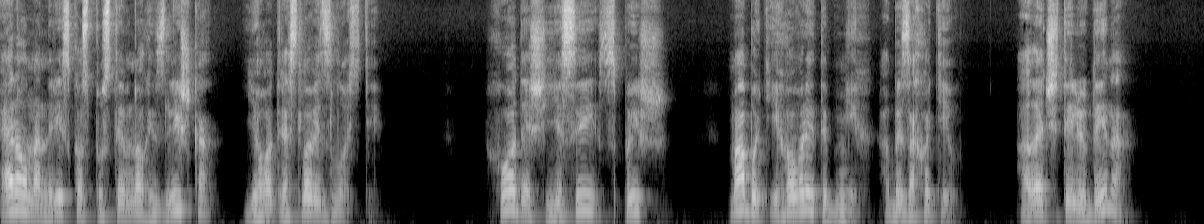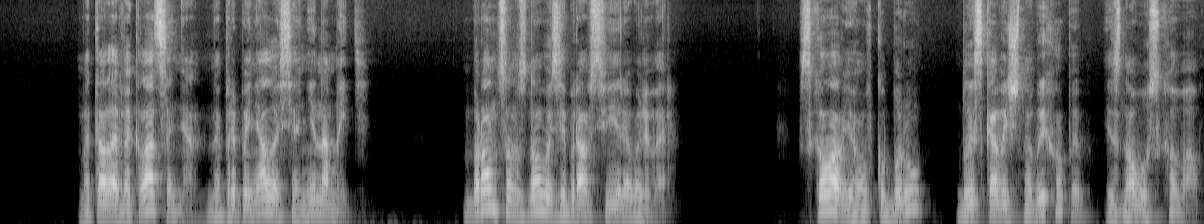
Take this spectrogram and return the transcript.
Ерлман різко спустив ноги з ліжка, його трясло від злості. Ходиш, їси, спиш. Мабуть, і говорити б міг, аби захотів. Але чи ти людина? Металеве клацання не припинялося ні на мить. Бронсон знову зібрав свій револьвер. Сховав його в кобуру, блискавично вихопив і знову сховав.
